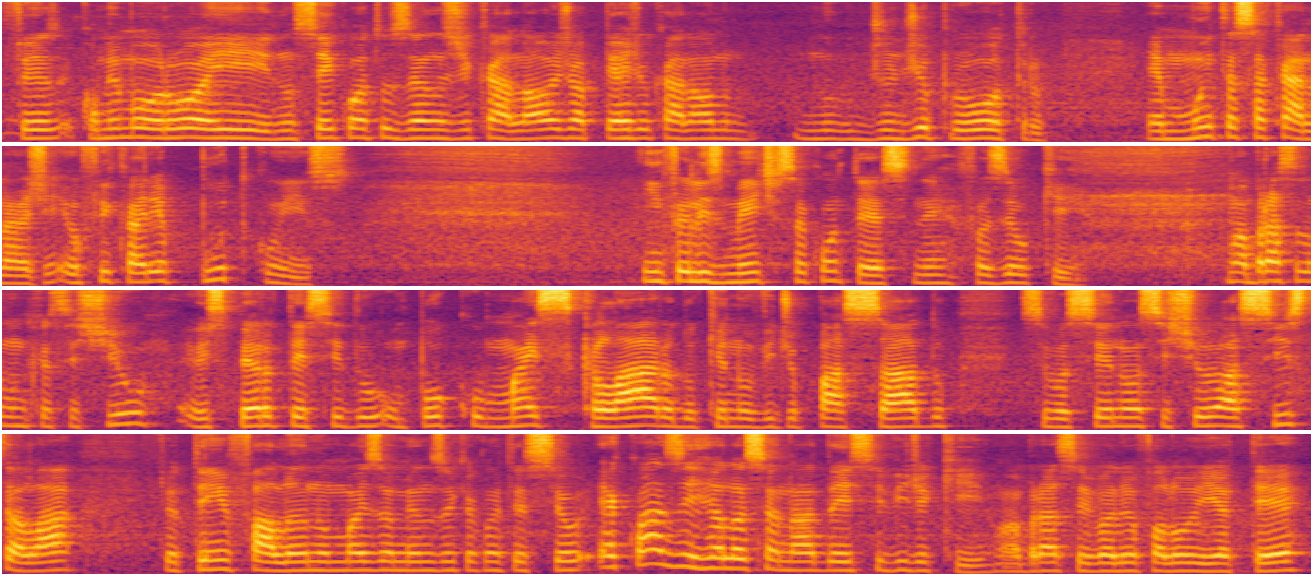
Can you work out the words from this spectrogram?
fez, comemorou aí não sei quantos anos de canal e já perde o canal no, no, de um dia pro outro. É muita sacanagem. Eu ficaria puto com isso. Infelizmente isso acontece, né? Fazer o quê? Um abraço a todo mundo que assistiu. Eu espero ter sido um pouco mais claro do que no vídeo passado. Se você não assistiu, assista lá, que eu tenho falando mais ou menos o que aconteceu. É quase relacionado a esse vídeo aqui. Um abraço aí, valeu, falou e até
